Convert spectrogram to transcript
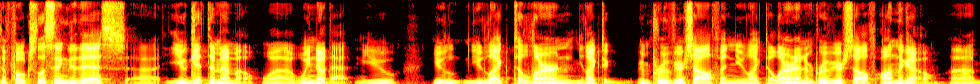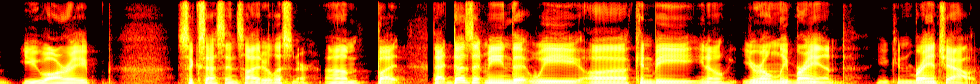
the folks listening to this, uh, you get the memo. Uh, we know that you you you like to learn, you like to improve yourself, and you like to learn and improve yourself on the go. Um, you are a Success Insider listener, um, but that doesn't mean that we uh, can be you know your only brand. You can branch out,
